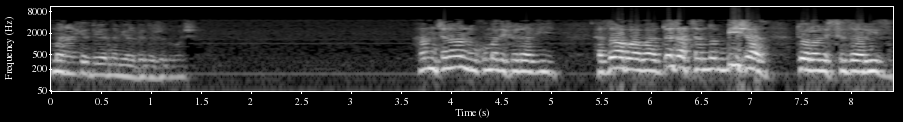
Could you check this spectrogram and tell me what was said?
من هرگز بیاد نمیاره پیدا شده باشه. همچنان حکومت شوروی هزار برابر دو چندان بیش از دوران سزاریزم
